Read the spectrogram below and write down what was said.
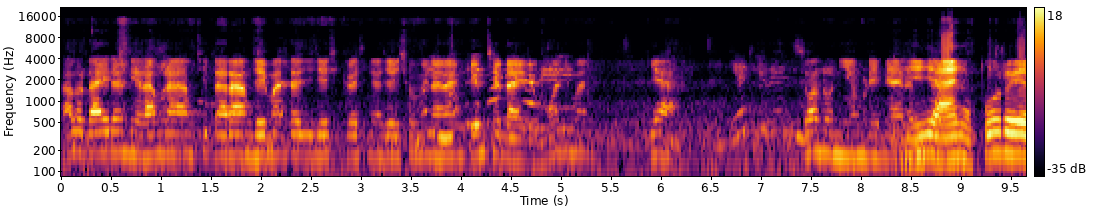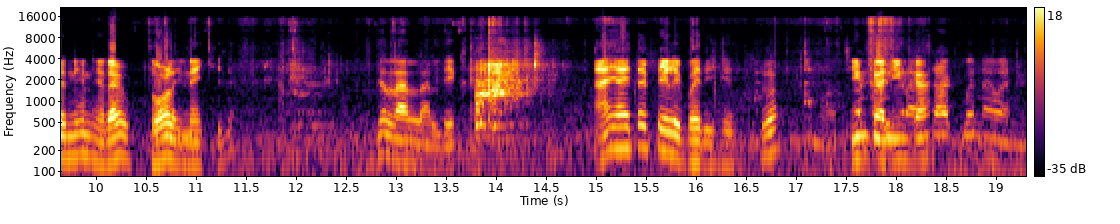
હાલો ડાયરાની રામ રામ સીતારામ જય માતાજી જય શ્રી કૃષ્ણ જય સ્વામિનારાયણ. કેમ છે ડાયરો? મોજમાં ને? ક્યાં? સોનું ની હમણે એ પૂરું ને રાવ ધોળી નાખી લાલ લાલ દેખાય. અહીંયા તો પેલી ભરી છે જો. ઝીણકા ઝીણકા શાક બનાવવાનું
